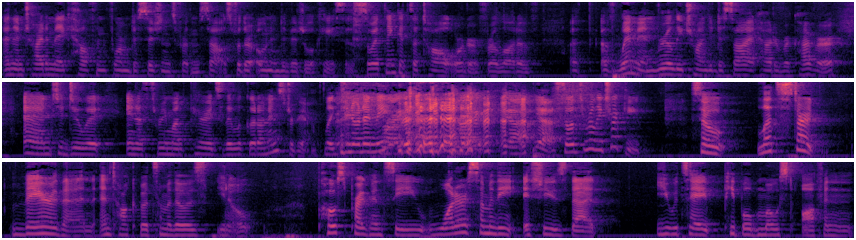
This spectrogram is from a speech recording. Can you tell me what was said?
and then try to make health informed decisions for themselves for their own individual cases. So I think it's a tall order for a lot of of, of women really trying to decide how to recover and to do it in a three month period so they look good on Instagram. Like, you know what I mean? Right. right. Yeah. yeah, so it's really tricky. So let's start there then and talk about some of those, you know, post pregnancy. What are some of the issues that you would say people most often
